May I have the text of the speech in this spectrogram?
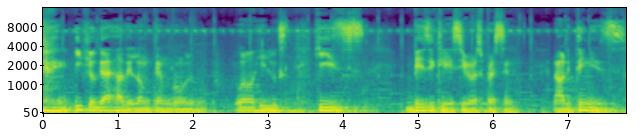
if your guy has a long-term goal, well, he looks he's basically a serious person. Now the thing is,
